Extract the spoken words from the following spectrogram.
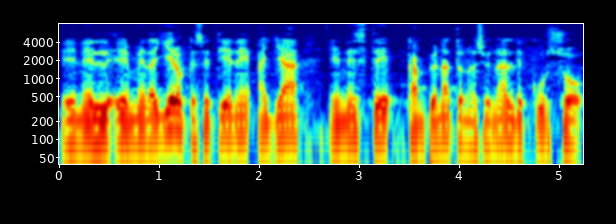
en el eh, medallero que se tiene allá en este campeonato nacional de curso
